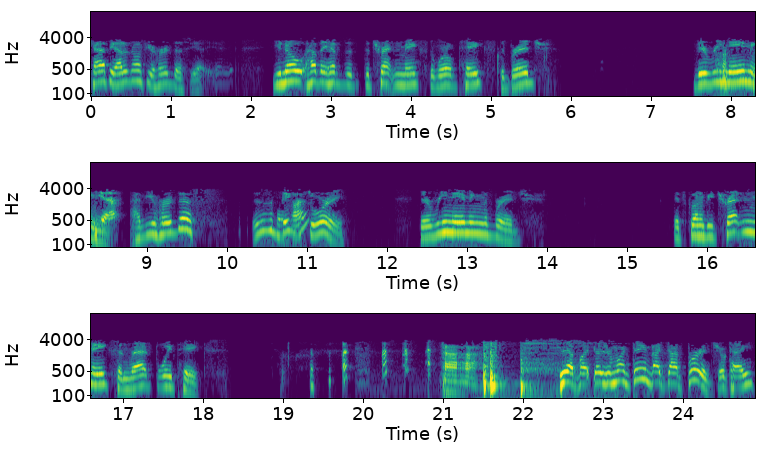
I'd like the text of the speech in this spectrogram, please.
Kathy, I don't know if you heard this yet. You know how they have the the Trenton makes, the world takes, the bridge? They're renaming Yeah. it. Have you heard this? This is a big What? story. They're renaming the bridge. It's going to be Trenton makes and Rat Boy takes. Ah. Yeah, but there's one thing about that bridge, okay?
